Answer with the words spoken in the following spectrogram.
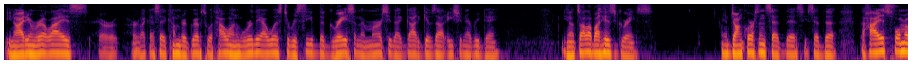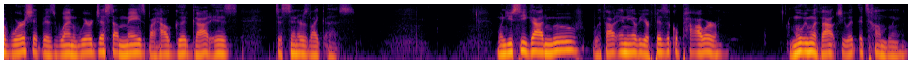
You know, I didn't realize, or, or like I said, come to grips with how unworthy I was to receive the grace and the mercy that God gives out each and every day. You know, it's all about His grace. And Jon Courson said this. He said, the, the highest form of worship is when we're just amazed by how good God is to sinners like us. When you see God move without any of your physical power, moving without you, it, it's humbling.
